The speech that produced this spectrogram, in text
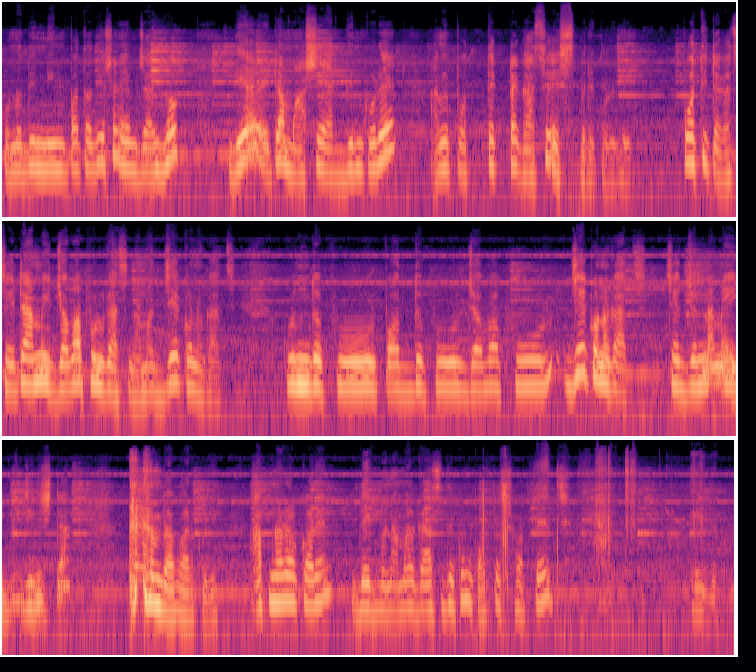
কোনো দিন নিম পাতা দিয়ে, সে যাই হোক, দিয়ে এটা মাসে একদিন করে আমি প্রত্যেকটা গাছে স্প্রে করে দিই। প্রতিটা গাছে। এটা আমি জবা ফুল গাছ না, আমার যে কোনো গাছ। কুন্দ ফুল, পদ্ম ফুল, জবা ফুল, যে কোনো গাছের জন্য আমি এই জিনিসটা ব্যবহার করি। আপনারাও করেন, দেখবেন। আমার গাছ দেখুন কত সতেজ। এই দেখুন।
